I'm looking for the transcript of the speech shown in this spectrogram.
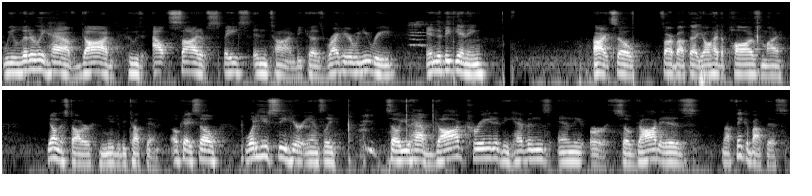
we literally have God who's outside of space and time, because right here, when you read, in the beginning, all right, so sorry about that. Y'all had to pause. My youngest daughter needed to be tucked in. Okay, so what do you see here, Ansley? So you have God created the heavens and the earth. So God is, now think about this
